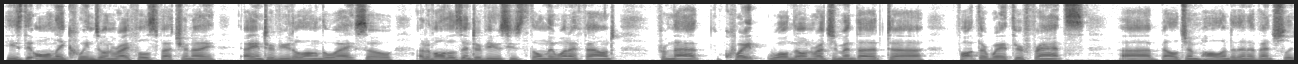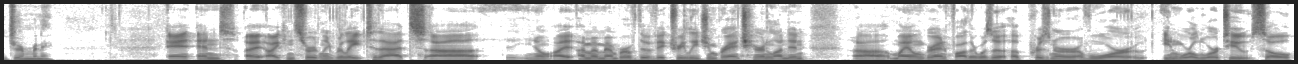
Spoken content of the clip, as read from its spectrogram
he's the only Queen's Own Rifles veteran I, I interviewed along the way. So out of all those interviews, he's the only one I found from that quite well-known regiment that uh, fought their way through France, uh, Belgium, Holland, and then eventually Germany. And, and I, I can certainly relate to that. Uh, you know, I, I'm a member of the Victory Legion branch here in London. Uh, my own grandfather was a, a prisoner of war in World War II. So,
